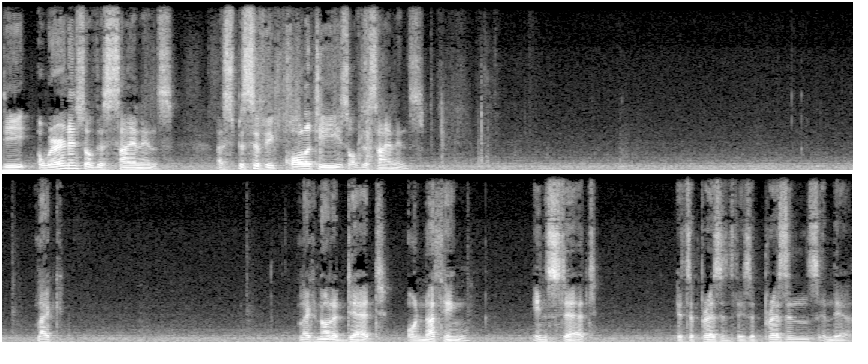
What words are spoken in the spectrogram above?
The awareness of the silence, specific qualities of the silence, like like not a dead or nothing. Instead it's a presence. There's a presence in there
